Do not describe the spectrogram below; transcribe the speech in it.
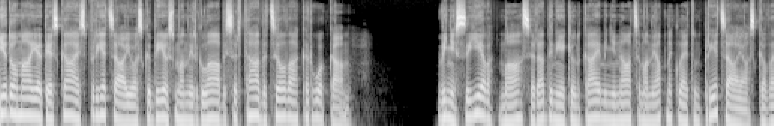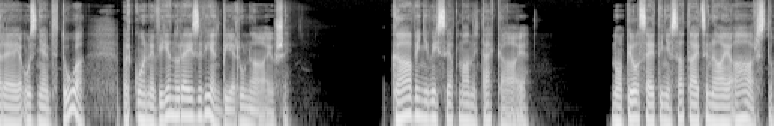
Iedomājieties, kā es priecājos, ka Dievs man ir glābis ar tāda cilvēka rokām. Viņa sieva, māsa, radinieki un kaimiņi nāca mani apmeklēt un priecājās, ka varēja uzņemt to, par ko nevienu reizi vien bija runājuši. Kā viņi visi ap mani tekāja. No pilsētiņas ataicināja ārstu.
